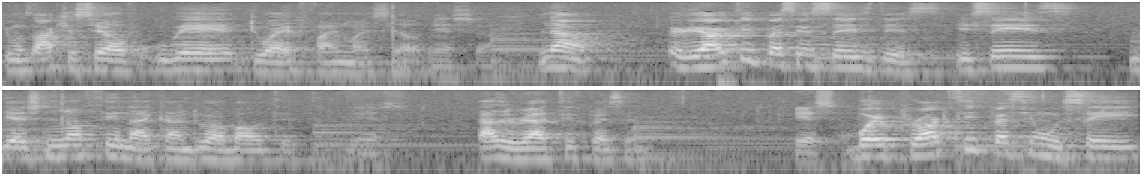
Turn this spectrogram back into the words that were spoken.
you must ask yourself, where do I find myself? Yes, sir. Now, a reactive person says this. He says, there's nothing I can do about it. Yes. That's a reactive person. Yes, sir. But a proactive person will say,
